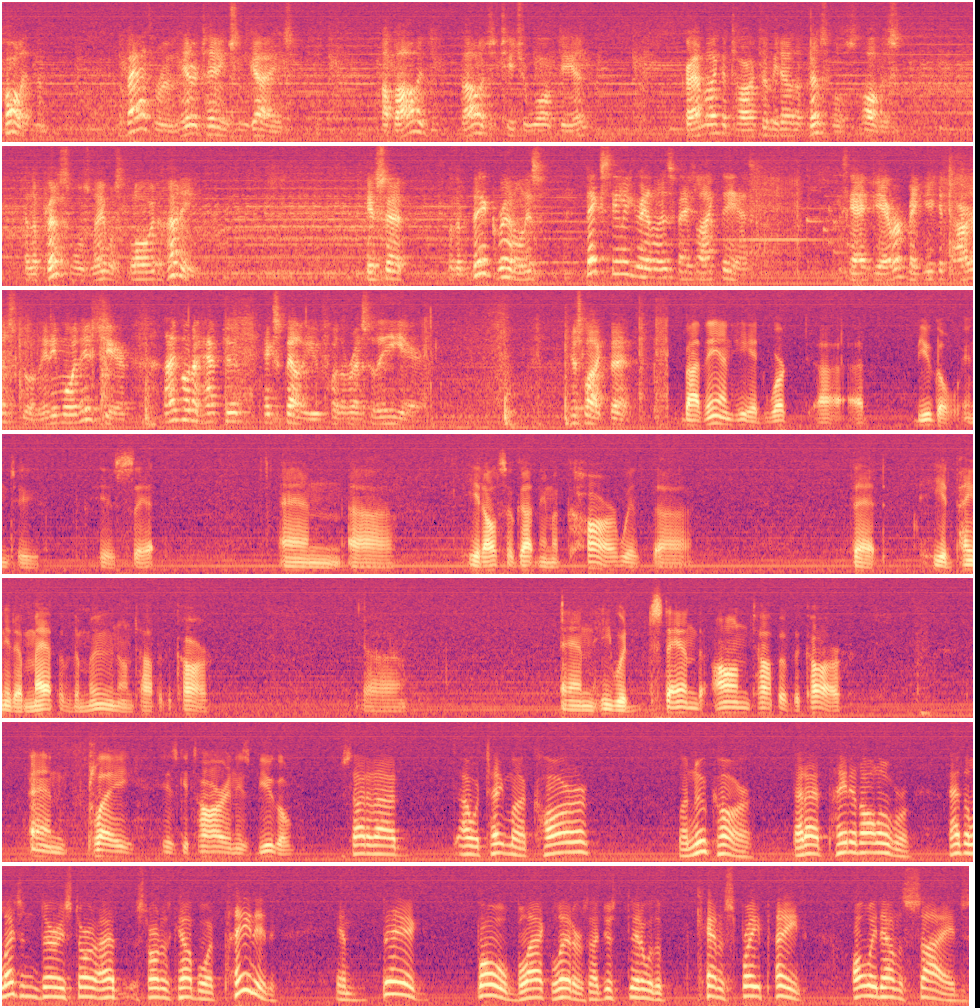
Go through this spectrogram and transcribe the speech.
toilet in the bathroom, entertaining some guys. A biology, biology teacher walked in, grabbed my guitar, and took me down to the principal's office. And the principal's name was Floyd Honey. He said, with a big grin on his, big silly grin on his face like this, he said, if you ever bring your guitar to school anymore this year, I'm going to have to expel you for the rest of the year. Just like that. By then, he had worked uh, a bugle into his set, and uh, he had also gotten him a car with uh, that he had painted a map of the moon on top of the car. Uh, and he would stand on top of the car and play his guitar and his bugle. Decided I'd, I would take my car, my new car, that I had painted all over. Had the legendary Star, Stardust Cowboy painted in big, bold black letters. I just did it with a can of spray paint all the way down the sides.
